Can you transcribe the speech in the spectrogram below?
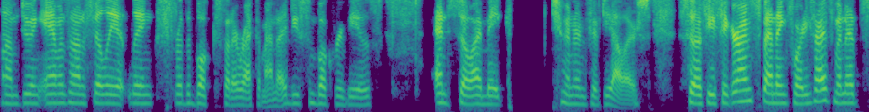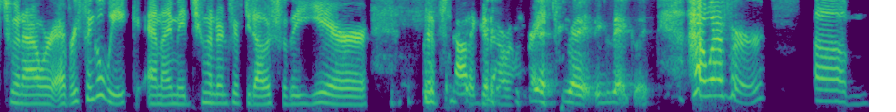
um, doing Amazon affiliate links for the books that I recommend. I do some book reviews, and so I make $250. So if you figure I'm spending 45 minutes to an hour every single week, and I made $250 for the year, that's not a good hourly rate. yes, right, exactly. However, um,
